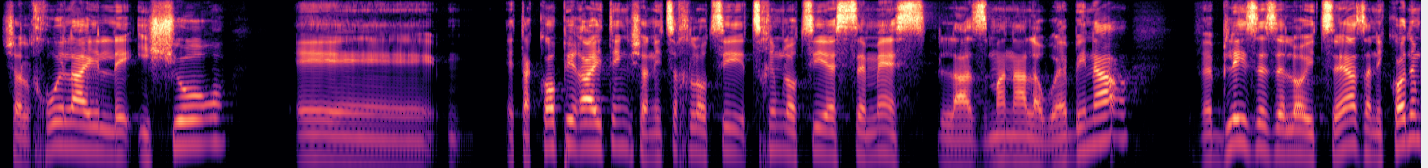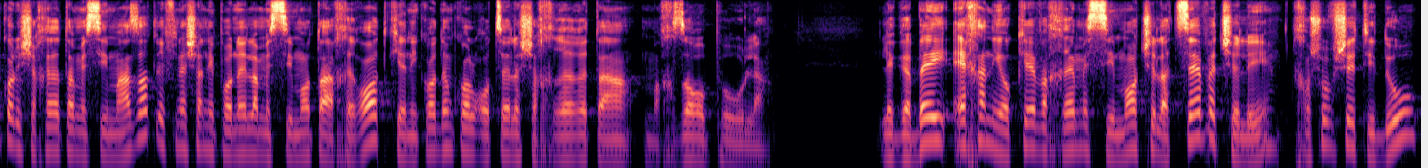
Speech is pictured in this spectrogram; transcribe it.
שלחו אליי לאישור אה, את הקופי רייטינג, שאני צריך להוציא, צריכים להוציא אס.אם.אס להזמנה לוובינר, ובלי זה זה לא יצא, אז אני קודם כל אשחרר את המשימה הזאת לפני שאני פונה למשימות האחרות, כי אני קודם כל רוצה לשחרר את המחזור פעולה. לגבי איך אני עוקב אחרי משימות של הצוות שלי, חשוב שתדעו,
